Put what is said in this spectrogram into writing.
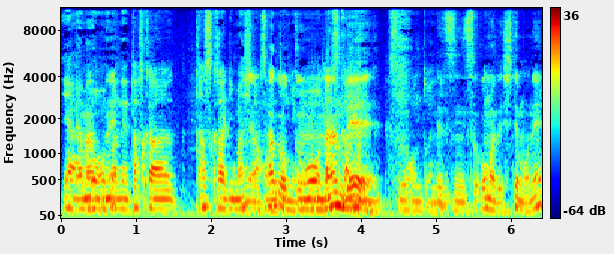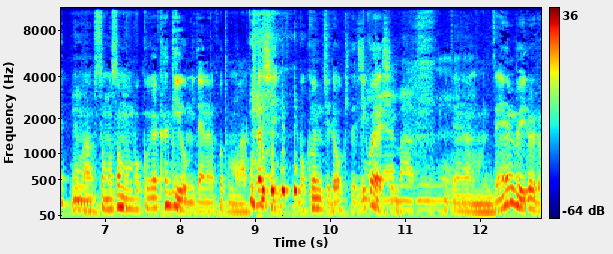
いやまあね。もうまね助か助かりました佐藤君もうなんで別にそこまでしてもね、で、まあ、うんそもそも僕が鍵をみたいなこともあったし、僕んちで起きた事故やし、いまあうん。みたいな、もう全部いろいろ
